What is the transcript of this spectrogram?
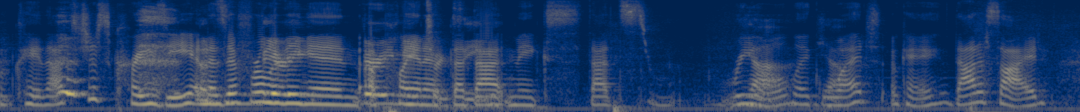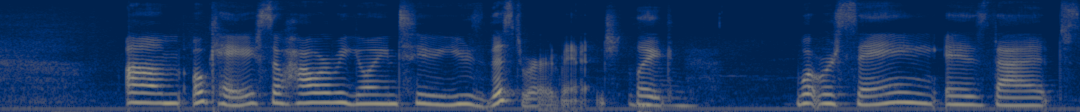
okay, that's just crazy. and as if we're very- living in a planet that that makes, that's real. Yeah, like, yeah. what? Okay, that aside. Um, okay, so how are we going to use this to our advantage? Like, Mm-hmm. What we're saying is that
